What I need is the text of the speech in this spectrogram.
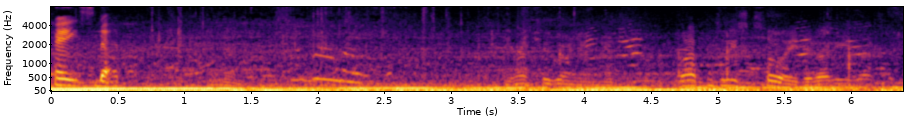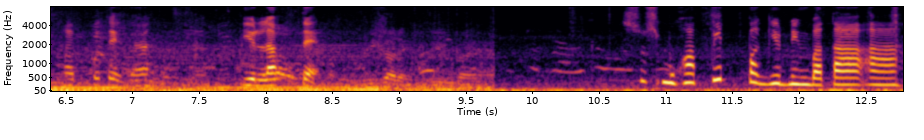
face, Dad? You have sugar on your nose. What happened to his toy? Did I leave that? I put it, there. you left it. You got it. Sus, muhapit pag yun ning bataa.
